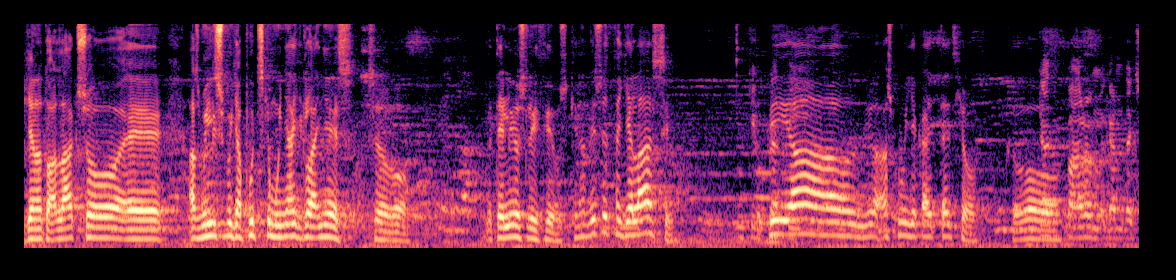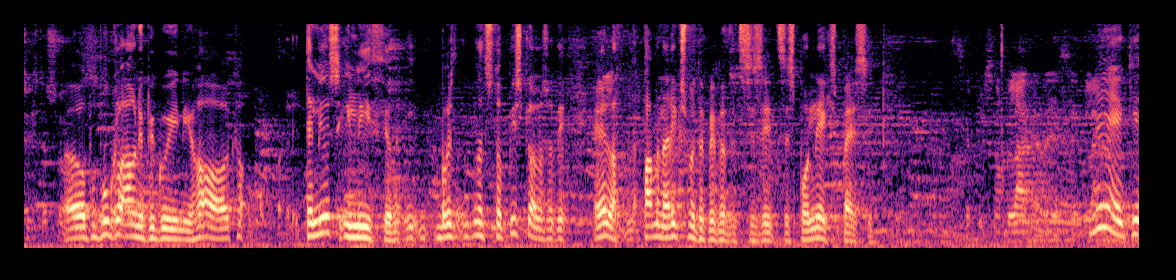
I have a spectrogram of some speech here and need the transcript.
Για να το αλλάξω, ε, ας μιλήσουμε για πούτσες και μουνιά και κλανιές, ξέρω εγώ. Με τελείως ηλίθιος. Και θα δεις ότι θα γελάσει. Και Θα πει, α, ας πούμε για κάτι τέτοιο. Ξέρω εγώ. Κάτι παρόμοιο, κάνει εντάξει, όχι τόσο. Ε, που πού κλάουν οι πιγκουίνοι. Τελείω ηλίθιο. Μπορείς να της το πεις κιόλας ότι έλα, πάμε να ρίξουμε το επίπεδο της συζήτησης. Πολύ έχεις πέσει. Σαν πλάκα, ναι, σε πλάκα. Ναι, και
